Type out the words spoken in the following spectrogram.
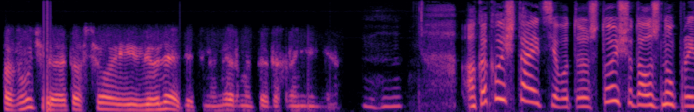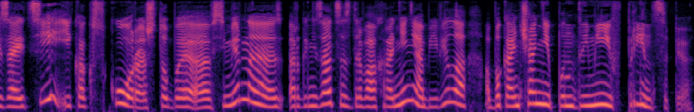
озвучили, это все и является этими мерами предохранения. Угу. А как вы считаете, вот э, что еще должно произойти и как скоро, чтобы э, Всемирная организация здравоохранения объявила об окончании пандемии в принципе?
